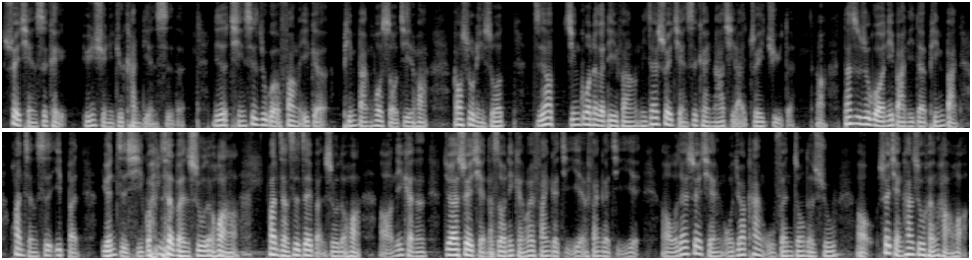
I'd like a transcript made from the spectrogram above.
睡前是可以允许你去看电视的。你的寝室如果放一个平板或手机的话，告诉你说，只要经过那个地方，你在睡前是可以拿起来追剧的。啊！但是如果你把你的平板换成是一本《原子习惯》这本书的话，哈，换成是这本书的话，哦，你可能就在睡前的时候，你可能会翻个几页，翻个几页。哦，我在睡前我就要看五分钟的书。哦，睡前看书很好哈，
